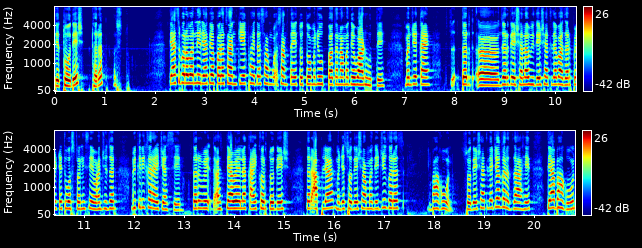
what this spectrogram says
ते तो देश ठरत असतो. त्याचबरोबर निर्यात व्यापाराचा आणखी एक फायदा सांग सांगता येतो. तो म्हणजे उत्पादनामध्ये वाढ होते. म्हणजे काय? तर जर देशाला विदेशातल्या बाजारपेठेत वस्तू आणि सेवांची जर विक्री करायची असेल तर वे त्यावेळेला काय करतो देश? तर आपल्या म्हणजे स्वदेशामध्ये जी गरज भागवून स्वदेशातल्या ज्या गरजा आहेत त्या भागवून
